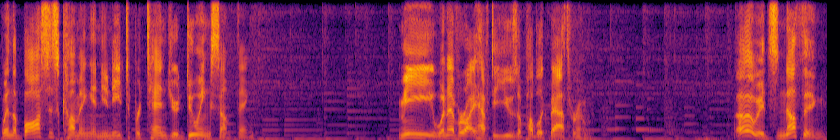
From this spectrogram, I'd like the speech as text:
When the boss is coming and you need to pretend you're doing something. Me whenever I have to use a public bathroom. Oh, it's nothing.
